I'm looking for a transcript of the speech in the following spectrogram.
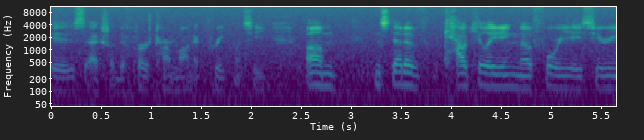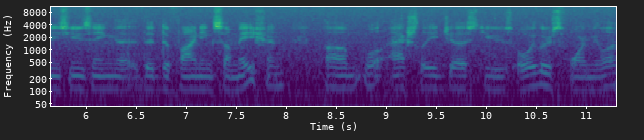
is actually the first harmonic frequency. Um, instead of calculating the Fourier series using the, the defining summation, um, we'll actually just use Euler's formula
